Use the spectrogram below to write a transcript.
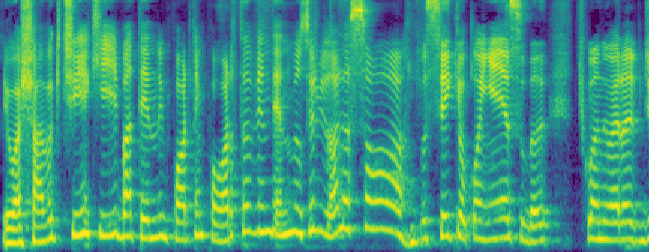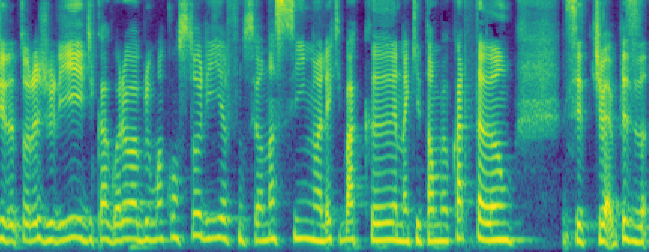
Eu achava que tinha que ir batendo em porta em porta, vendendo meu serviço. Olha só, você que eu conheço da, de quando eu era diretora jurídica, agora eu abri uma consultoria, funciona assim, olha que bacana, aqui tá o meu cartão. Se tiver precisando.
